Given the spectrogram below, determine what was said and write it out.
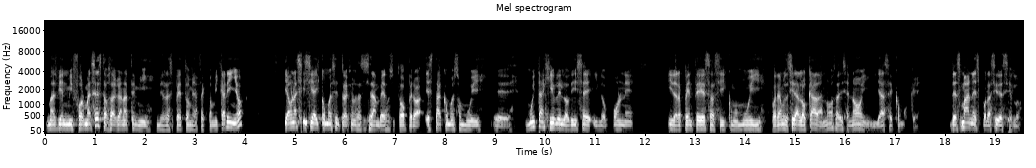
Más bien mi forma es esta, o sea, gánate mi, mi respeto, mi afecto, mi cariño. Y aún así sí hay como esa interacción, o sea, así se dan besos y todo, pero está como eso muy, eh, muy tangible, lo dice y lo pone, y de repente es así como muy, podríamos decir, alocada, ¿no? O sea, dice no y, y hace como que desmanes, por así decirlo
